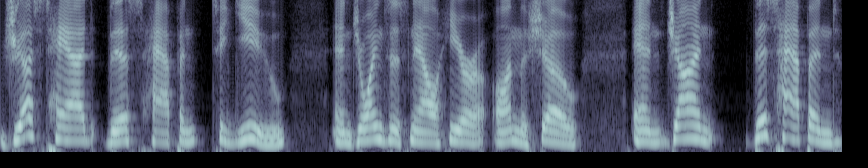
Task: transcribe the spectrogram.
just had this happen to you and joins us now here on the show. And John, this happened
